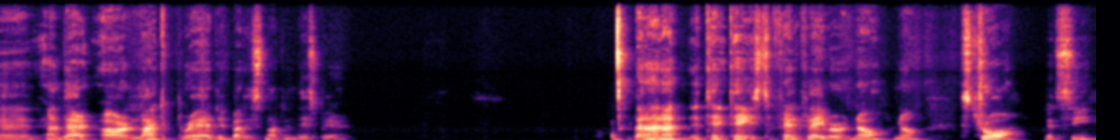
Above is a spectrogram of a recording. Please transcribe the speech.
Uh, and there are light bread, but it's not in this beer. Banana uh, taste, flavor. No, no. Straw. Let's see.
